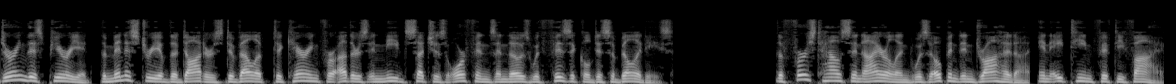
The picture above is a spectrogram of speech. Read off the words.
During this period, the ministry of the daughters developed to caring for others in need such as orphans and those with physical disabilities. The first house in Ireland was opened in Drogheda, in 1855.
